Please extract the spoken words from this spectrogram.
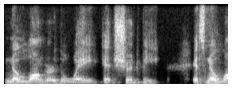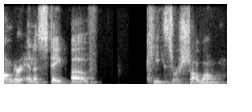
no longer the way it should be. It's no longer in a state of peace or shalom.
